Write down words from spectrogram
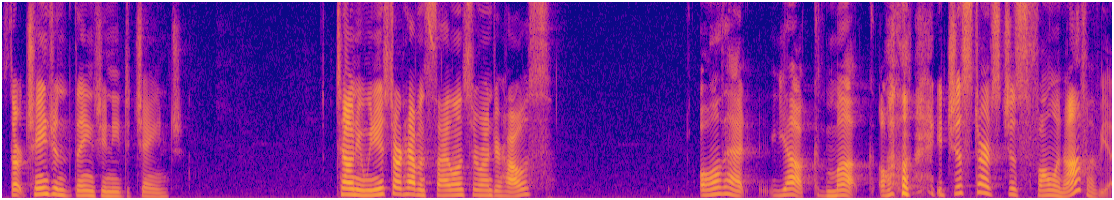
start changing the things you need to change. I'm telling you, when you start having silence around your house, all that yuck, muck, all, it just starts just falling off of you.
